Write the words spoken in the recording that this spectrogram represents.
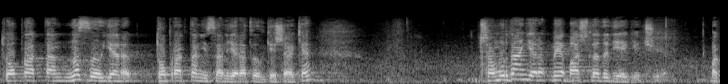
topraktan nasıl yara, topraktan insan yaratıldı geçerken çamurdan yaratmaya başladı diye geçiyor. Bak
